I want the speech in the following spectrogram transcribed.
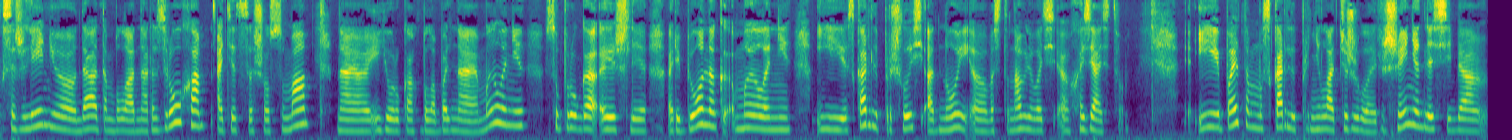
к сожалению, да, там была одна разруха, отец сошел с ума, на ее руках была больная Мелани, супруга Эшли, ребенок Мелани, и Скарлетт пришлось одной э, восстанавливать э, хозяйство. И поэтому Скарлетт приняла тяжелое решение для себя.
